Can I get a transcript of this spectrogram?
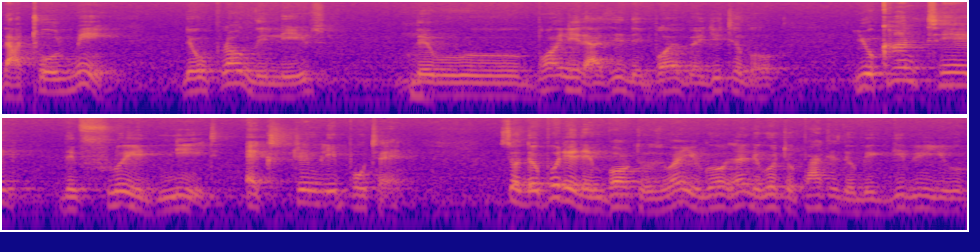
that told me they will pluck the leaves, they mm. will boil it as if they boil vegetable, you can't take the fluid neat, extremely potent. So they put it in bottles. When you go, then they go to parties, they'll be giving you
